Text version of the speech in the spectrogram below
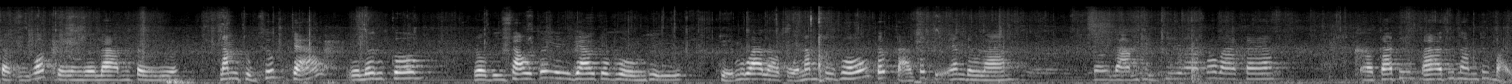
tự góp tiền rồi làm từ 50 suất cháo rồi lên cơm. Rồi vì sau cái giao cho phường thì chuyển qua là của năm khu phố tất cả các chị em đều làm. Rồi làm thì chia ra có 3 ca. À, ca thứ ba thứ năm thứ bảy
